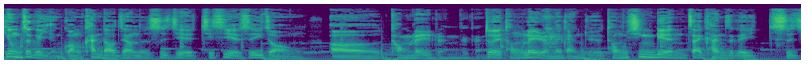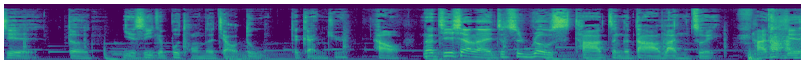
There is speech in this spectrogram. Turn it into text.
用这个眼光看到这样的世界，其实也是一种呃同类人的感觉。对，同类人的感觉，同性恋在看这个世界的，也是一个不同的角度的感觉。好，那接下来就是 Rose，他整个大烂醉，他直接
